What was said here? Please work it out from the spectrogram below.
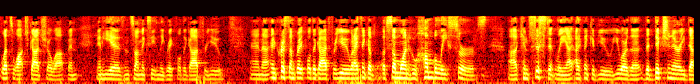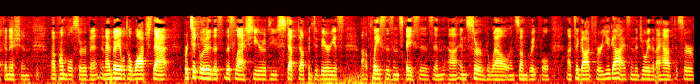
let's watch God show up, and and He is, and so I'm exceedingly grateful to God for you, and uh, and Chris, I'm grateful to God for you. When I think of of someone who humbly serves. Uh, consistently, I, I think of you. You are the, the dictionary definition of humble servant. And I've been able to watch that particularly this, this last year as you stepped up into various uh, places and spaces and, uh, and served well. And so I'm grateful uh, to God for you guys and the joy that I have to serve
